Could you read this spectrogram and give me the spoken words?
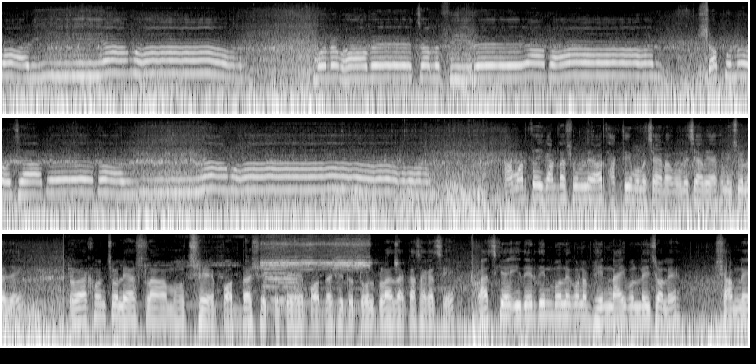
বাড়ি আমার। মনোভাবে চল ফিরে আবার স্বপ্ন যাবে আমার। তো এই গানটা শুনলে আর থাকতেই মনে চায় না, মনে চায় আমি এখনই চলে যাই। তো এখন চলে আসলাম হচ্ছে পদ্মা সেতুতে, পদ্মা সেতু টোল প্লাজার কাছাকাছি। আজকে ঈদের দিন বলে কোনো ভিড় নাই বললেই চলে। সামনে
